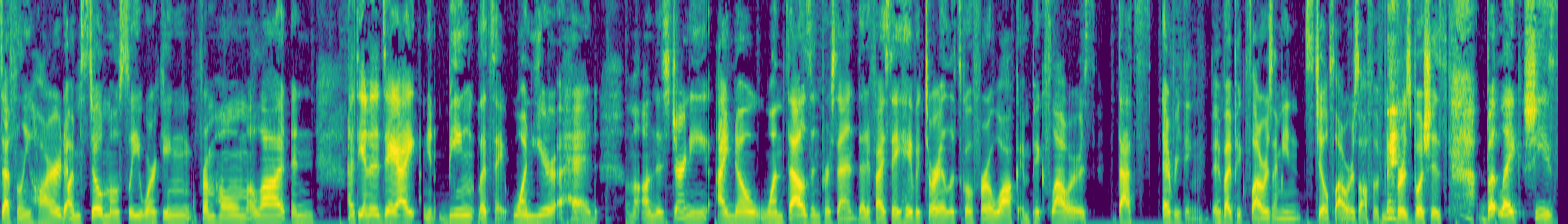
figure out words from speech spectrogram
definitely hard. I'm still mostly working from home a lot. And at the end of the day, I, you know, being, let's say, one year ahead um, on this journey, I know 1000% that if I say, hey, Victoria, let's go for a walk and pick flowers, that's everything. If I pick flowers, I mean steal flowers off of neighbors' bushes. But like she's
